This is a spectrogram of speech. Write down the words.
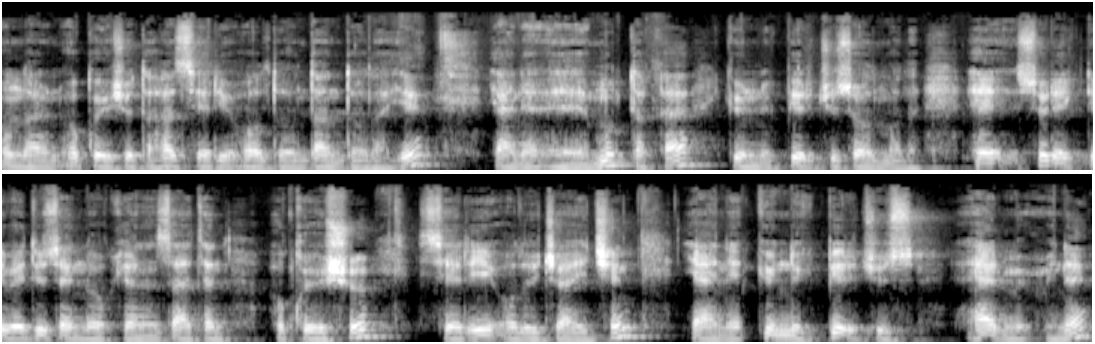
Onların okuyuşu daha seri olduğundan dolayı yani e, mutlaka günlük bir cüz olmalı. E, sürekli ve düzenli okuyanın zaten okuyuşu seri olacağı için yani günlük bir cüz her mümine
